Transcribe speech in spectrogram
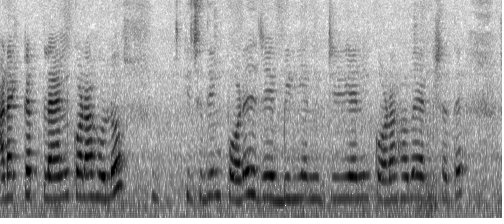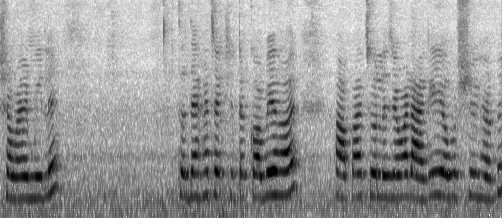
আর একটা প্ল্যান করা হলো, কিছুদিন পরে যে বিরিয়ানি টিরিয়ানি করা হবে একসাথে সবাই মিলে। তো দেখা যাক সেটা কবে হয়। পাপা চলে যাওয়ার আগেই অবশ্যই হবে।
